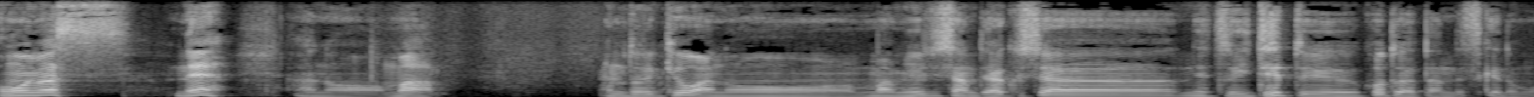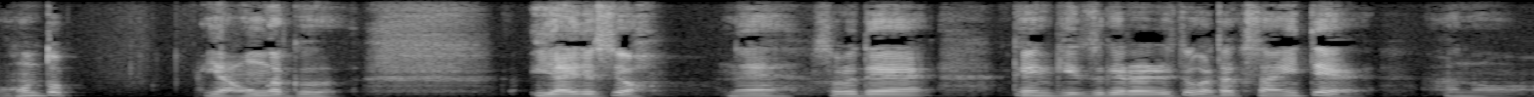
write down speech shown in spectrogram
思います。ね。あのまあ本当に今日はあのまあミュージシャンと役者についてということだったんですけども本当いや音楽偉大ですよねそれで元気づけられる人がたくさんいてあの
